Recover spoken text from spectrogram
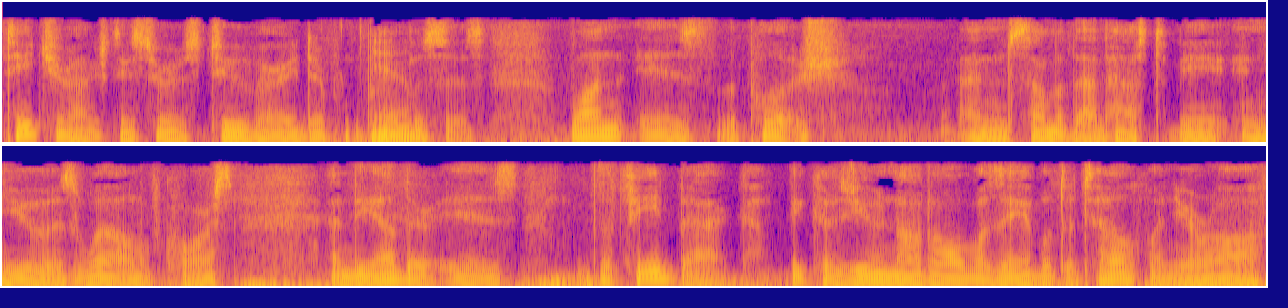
teacher actually serves two very different purposes. Yeah. One is the push, and some of that has to be in you as well, of course. And the other is the feedback because you're not always able to tell when you're off.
